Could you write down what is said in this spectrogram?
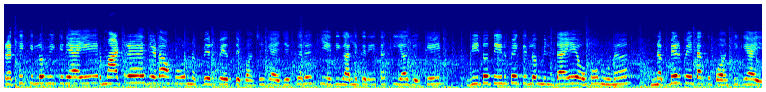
ਪ੍ਰਤੀ ਕਿਲੋ ਵਿਕ ਰਿਹਾ ਹੈ ਟਮਾਟਰ ਹੈ ਜਿਹੜਾ ਉਹ 90 ਰੁਪਏ ਉੱਤੇ ਪਹੁੰਚ ਗਿਆ ਹੈ ਜੇਕਰ ਘੀਏ ਦੀ ਗੱਲ ਕਰੀਏ ਤਾਂ ਘੀਆ ਜੋ ਕਿ 20 ਤੋਂ 30 ਰੁਪਏ ਕਿਲੋ ਮਿਲਦਾ ਏ, ਉਹ ਹੁਣ 90 ਰੁਪਏ ਤੱਕ ਪਹੁੰਚ ਗਿਆ ਏ।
